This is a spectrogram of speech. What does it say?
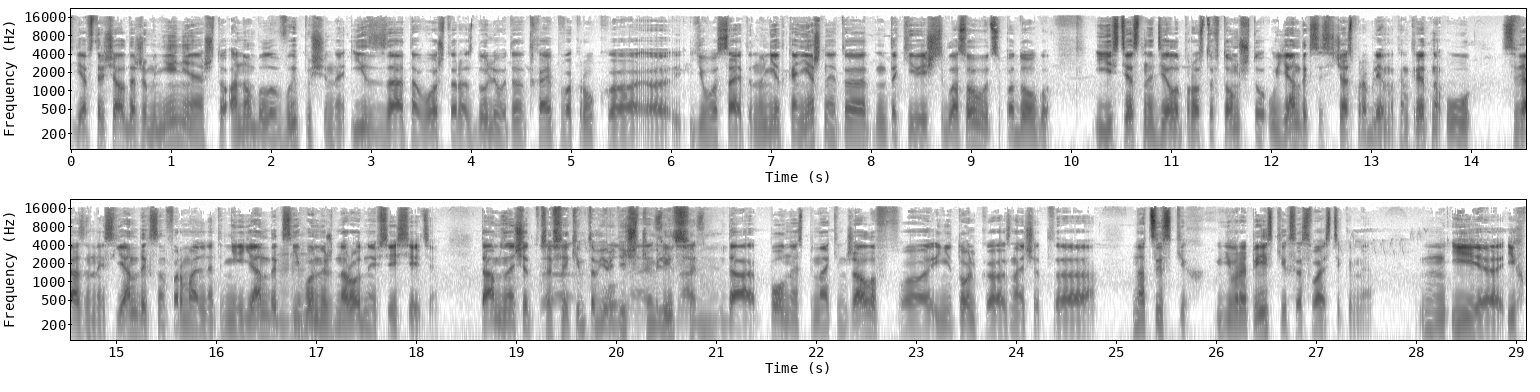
я встречал даже мнение, что оно было выпущено из-за того, что раздули вот этот хайп вокруг а, а, его сайта. Но нет, конечно, это ну, такие вещи согласовываются подолгу. И, естественно, дело просто в том, что у Яндекса сейчас проблемы. Конкретно у связанной с Яндексом, формально это не Яндекс, Мгм. его международные всей сети. Там, значит... Со всякими там юридическими спина- лицами. Да, полная спина кинжалов, э, и не только, значит, э, нацистских, европейских со свастиками, и э, их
